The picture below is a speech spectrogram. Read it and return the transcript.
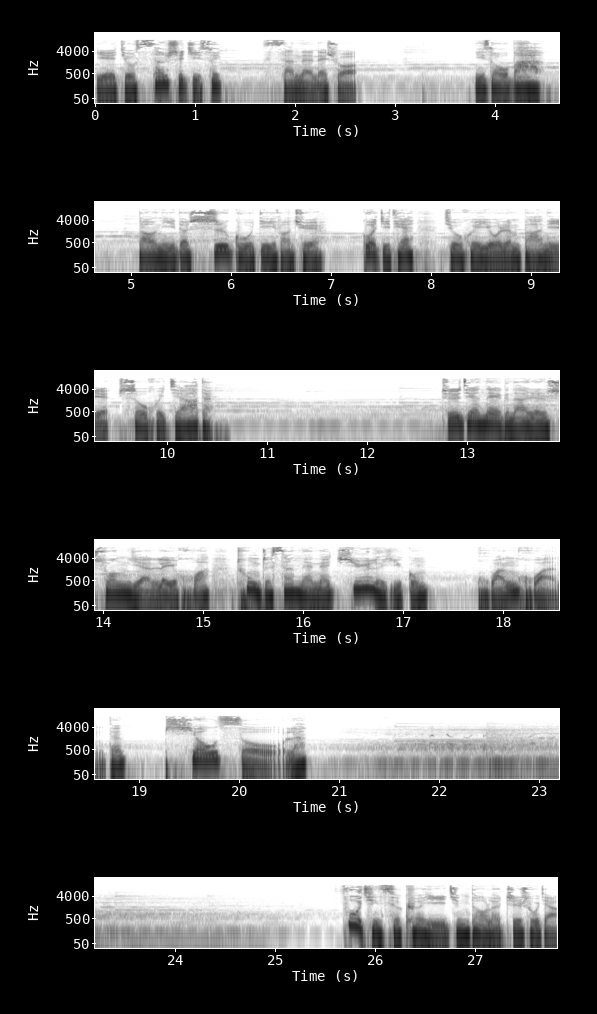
也就三十几岁。三奶奶说：“你走吧，到你的尸骨地方去，过几天就会有人把你收回家的。”只见那个男人双眼泪花，冲着三奶奶鞠了一躬。缓缓的飘走了。父亲此刻已经到了支书家，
